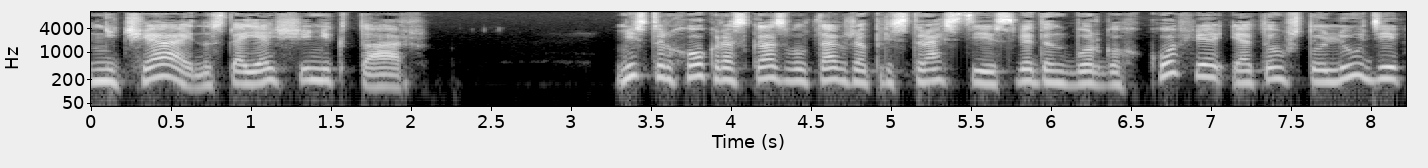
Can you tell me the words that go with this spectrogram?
Не чай, настоящий нектар. Мистер Хок рассказывал также о пристрастии Сведенборгах кофе и о том, что люди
